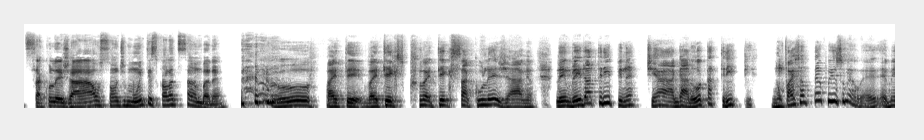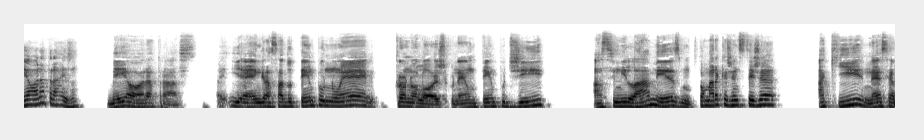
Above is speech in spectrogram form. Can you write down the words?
saculejar ao som de muita escola de samba, né? Uh, vai ter, vai ter, que, vai ter que saculejar, meu. Lembrei da Trip, né? Tinha a garota Trip. Não faz tanto tempo isso, meu. É, é meia hora atrás, né? Meia hora atrás. E é engraçado, o tempo não é cronológico, né? É um tempo de assimilar mesmo. Tomara que a gente esteja aqui, né? Se a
